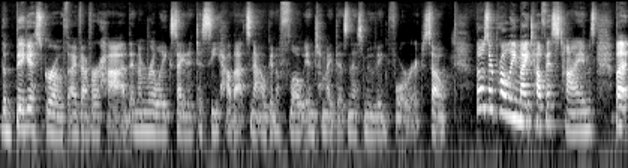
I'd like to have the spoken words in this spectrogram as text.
the biggest growth I've ever had. And I'm really excited to see how that's now going to flow into my business moving forward. So, those are probably my toughest times. But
